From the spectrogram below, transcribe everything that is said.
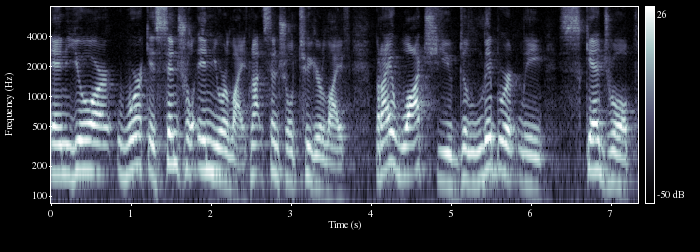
and your work is central in your life, not central to your life. But I watch you deliberately schedule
